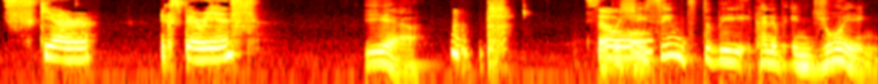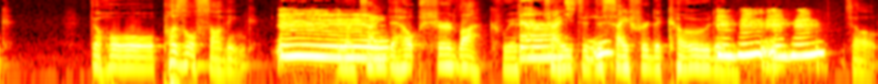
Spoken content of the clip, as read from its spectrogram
scare experience. Yeah. So But she seemed to be kind of enjoying the whole puzzle solving. You know, trying to help Sherlock with Mm. Ah, trying to decipher the code. And mm-hmm, mm-hmm. So,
